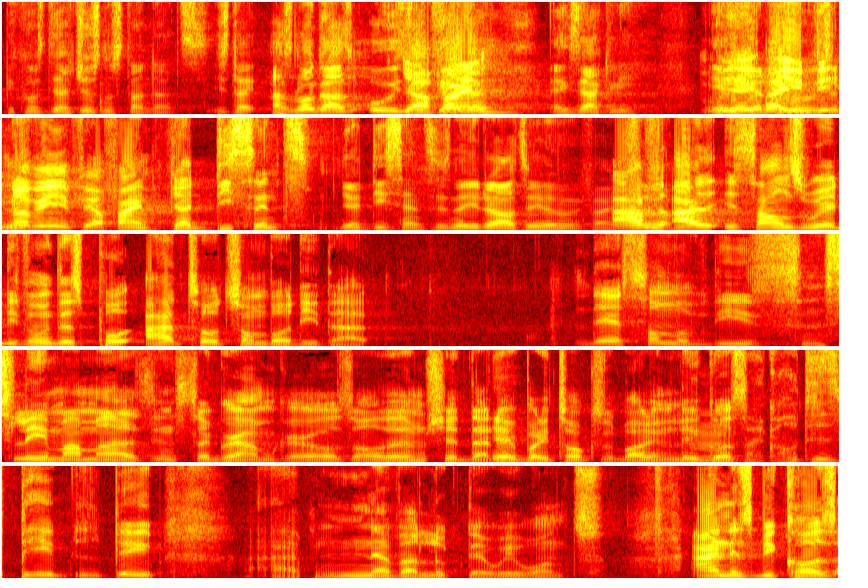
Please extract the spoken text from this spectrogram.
because there are just no standards. It's like as long as oh, it's You're a fine? that- exactly. Yeah, are you moves de- not me, even if you're fine, if you're decent. you're decent. It's not, you don't have to even be fine. I've, So- I, it sounds weird. Even with this post, I told somebody that there's some of these slay mamas, Instagram girls, all them shit that Yeah. everybody talks about in Lagos. Mm. Like, oh, this babe, this babe. I've never looked their way once. And it's because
